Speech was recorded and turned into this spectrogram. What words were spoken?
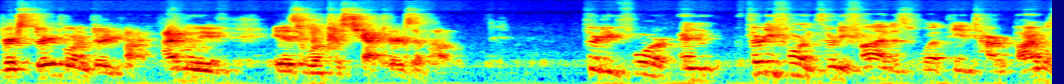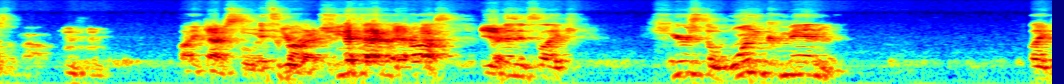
verse 34 and 35, I believe is what this chapter is about. 34 and 34 and 35 is what the entire Bible's about. Mhm. Like Absolutely. it's You're about right. Jesus on the cross. yes. And then it's like, here's the one commandment. Like,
